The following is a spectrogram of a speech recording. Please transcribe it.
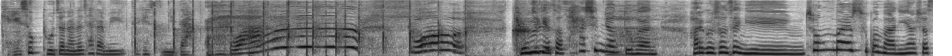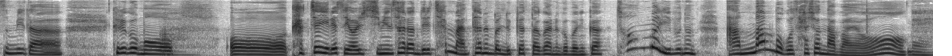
계속 도전하는 사람이 되겠습니다. 아. 와! 와! 교직에서 40년 동안 아이고 선생님 정말 수고 많이 하셨습니다. 그리고 뭐 아. 어, 각자 일해서 열심히 사람들이 참 많다는 걸 느꼈다고 하는 거 보니까 정말 이분은 앞만 보고 사셨나 봐요. 네.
